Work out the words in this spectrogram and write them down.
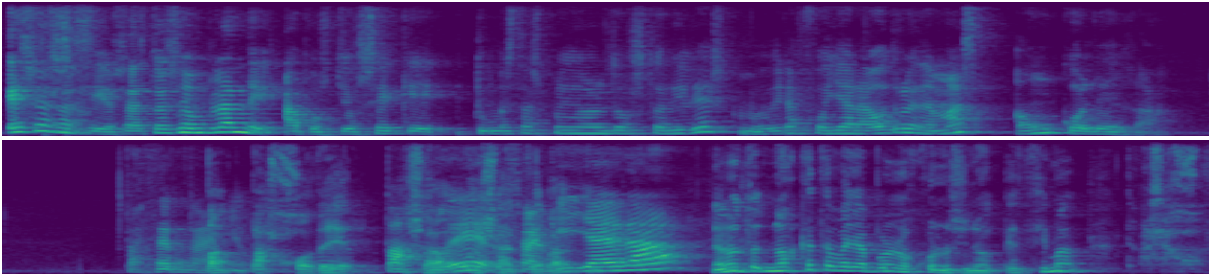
Eso es así. O sea, esto es en plan de, ah, pues yo sé que tú me estás poniendo los dos toriles, me voy a ir a follar a otro y además a un colega. Para hacer daño. Para joder. Para joder. O sea, te va- aquí ya era. No, te- no es que te vaya a poner los cuernos, sino que encima te vas a joder,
